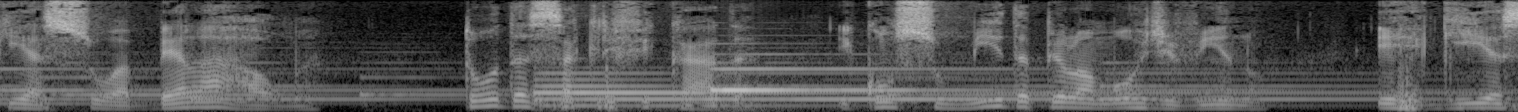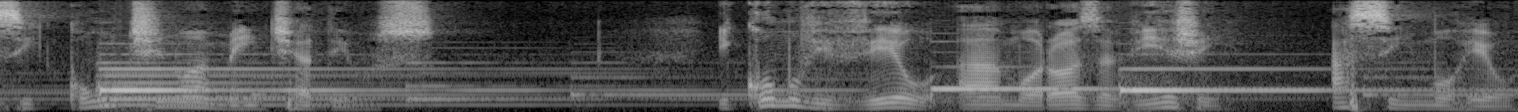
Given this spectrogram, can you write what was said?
que a sua bela alma, toda sacrificada e consumida pelo amor divino, erguia-se continuamente a Deus. E como viveu a amorosa Virgem, assim morreu.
